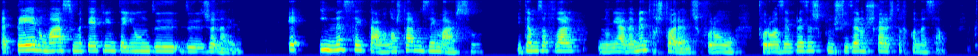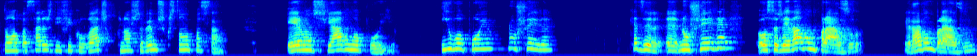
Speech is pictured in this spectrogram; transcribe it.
até, no máximo, até 31 de, de janeiro. É inaceitável nós estarmos em março e estamos a falar, nomeadamente, restaurantes, que foram, foram as empresas que nos fizeram chegar esta reclamação, que estão a passar as dificuldades que nós sabemos que estão a passar é anunciado um apoio e o apoio não chega. Quer dizer, eh, não chega, ou seja, é dado um prazo, é dado um prazo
